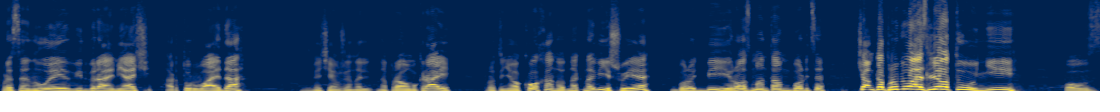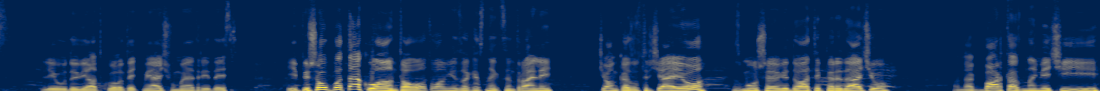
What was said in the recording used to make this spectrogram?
пресингує і відбирає м'яч. Артур Вайда. З м'ячем вже на, на правому краї. Проти нього Кохан, однак навішує в боротьбі. Розман там бореться. Чамка пробиває з льоту. Ні. Повз ліву дев'ятку летить м'яч в метрі десь. І пішов в атаку Антал. От вам і захисник центральний. Чонка зустрічає його, змушує віддавати передачу. Однак Барта на м'ячі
